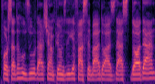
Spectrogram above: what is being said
فرصت حضور در چمپیونز لیگ فصل بعد رو از دست دادن.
